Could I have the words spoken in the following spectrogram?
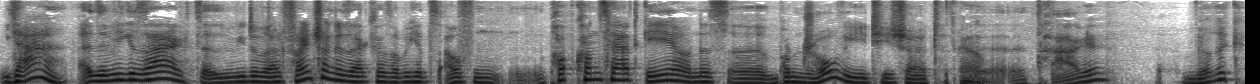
Ja, also wie gesagt, also wie du halt vorhin schon gesagt hast, ob ich jetzt auf ein Popkonzert gehe und das äh, Bon Jovi T-Shirt Ja. äh, trage, Würg,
